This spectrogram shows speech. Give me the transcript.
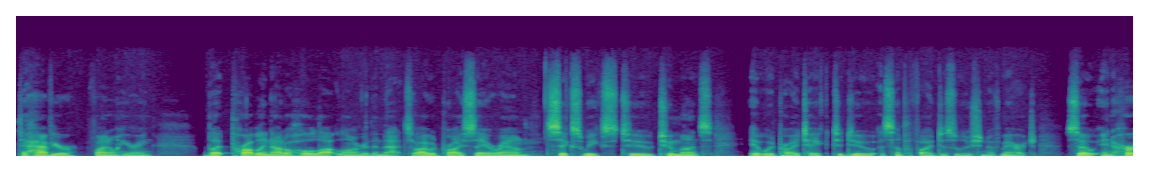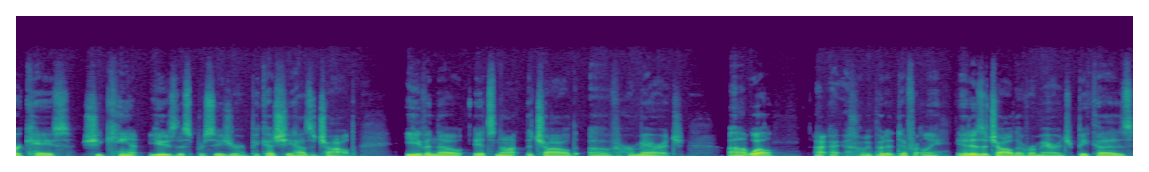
to have your final hearing, but probably not a whole lot longer than that. So I would probably say around six weeks to two months it would probably take to do a simplified dissolution of marriage. So in her case, she can't use this procedure because she has a child, even though it's not the child of her marriage. Uh, well, I, I, let me put it differently. It is a child of her marriage because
